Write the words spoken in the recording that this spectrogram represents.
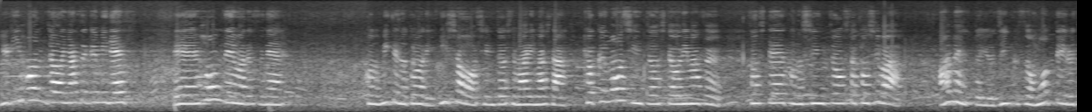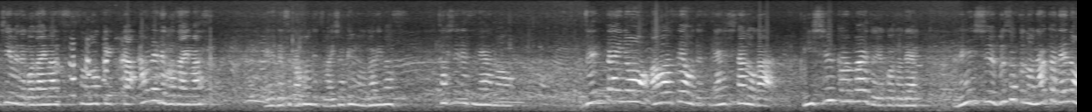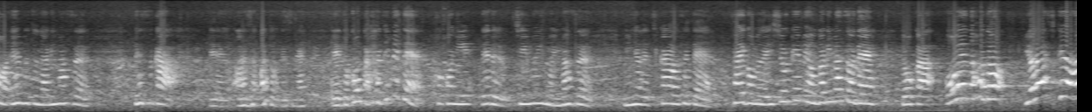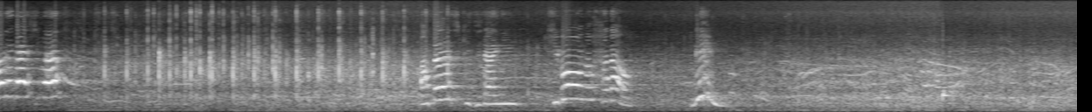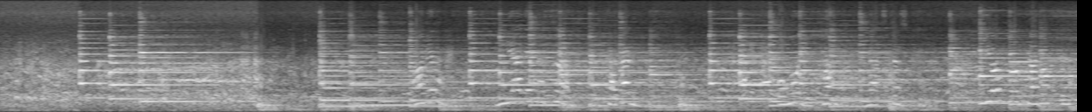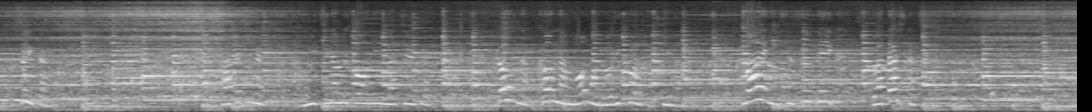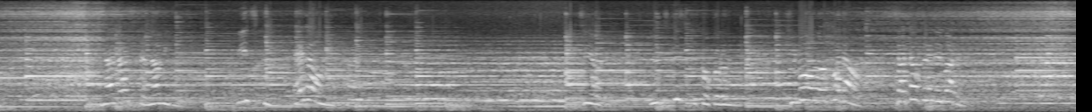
ゆり本庄稲瀬組です、えー、本年はですねこの見ての通り衣装を新調してまいりました。曲も新調しております。そしてこの新調した年は雨というジンクスを持っているチームでございます。その結果雨でございます、えー、ですが本日は一生懸命踊ります。そしてですねあの全体の合わせをですねしたのが2週間前ということで練習不足の中での演舞となります。ですが、えー、ああとですね、えーと、今回初めてここに出るチーム員もいます。みんなで力を合わせて最後まで一生懸命踊りますのでどうか応援のほどよろしくお願いします。新しき時代に希望の花を凛心に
